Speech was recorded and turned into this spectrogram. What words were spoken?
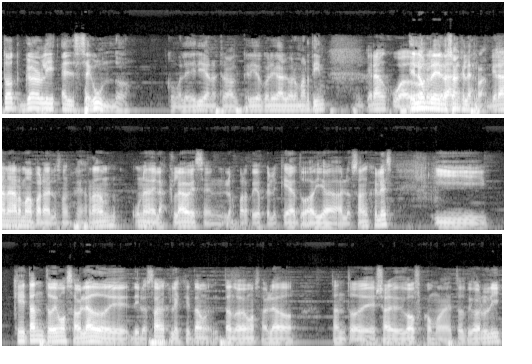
Todd Gurley el segundo, como le diría nuestro querido colega Álvaro Martín. Gran jugador. El hombre de gran- Los Ángeles Rams. Gran arma para Los Ángeles Rams. Una de las claves en los partidos que les queda todavía a Los Ángeles. Y qué tanto hemos hablado de, de Los Ángeles, qué tan- tanto hemos hablado tanto de Jared Goff como de Todd Gurley.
